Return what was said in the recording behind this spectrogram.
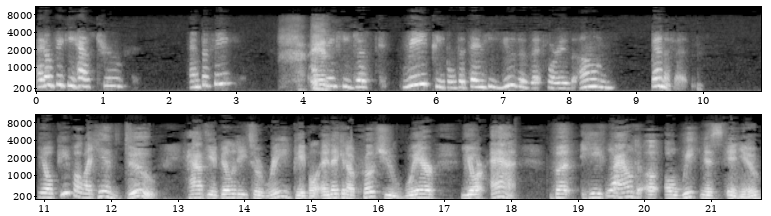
I don't think he has true empathy. And- I think he just reads people, but then he uses it for his own benefit. you know, people like him do have the ability to read people and they can approach you where you're at. But he Yeah. found a, a weakness in you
